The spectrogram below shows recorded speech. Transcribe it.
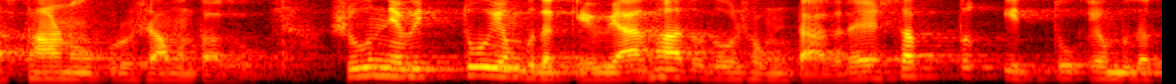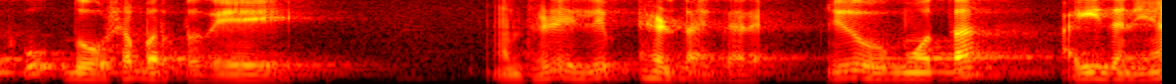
ಸ್ಥಾಣು, ಪುರುಷ ಮುಂತಾದವು. ಶೂನ್ಯವಿತ್ತು ಎಂಬುದಕ್ಕೆ ವ್ಯಾಘಾತ ದೋಷ ಉಂಟಾದರೆ ಸತ್ತು ಇತ್ತು ಎಂಬುದಕ್ಕೂ ದೋಷ ಬರ್ತದೆ ಅಂಥೇಳಿ ಇಲ್ಲಿ ಹೇಳ್ತಾ ಇದ್ದಾರೆ. ಇದು ಮೂವತ್ತ ಐದನೆಯ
